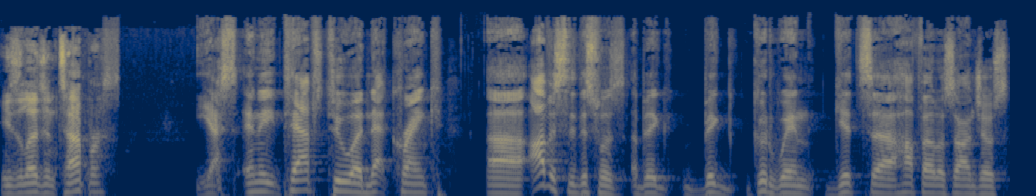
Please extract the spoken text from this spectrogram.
He's a legend tapper. Yes, and he taps to a neck crank. Uh, obviously, this was a big, big, good win. Gets uh, Rafael dos Anjos.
